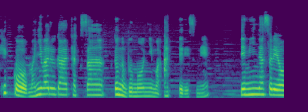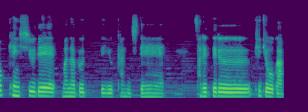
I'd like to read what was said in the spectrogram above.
結構マニュアルがたくさんどの部門にもあってですね。で、みんなそれを研修で学ぶっていう感じでされてる企業が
